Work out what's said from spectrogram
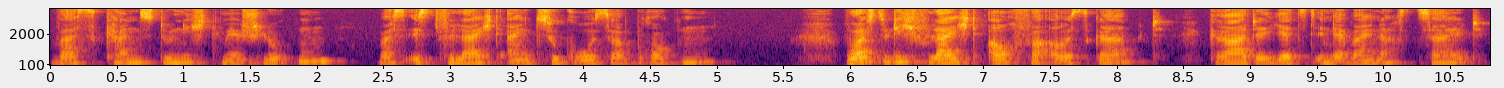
Was kannst du nicht mehr schlucken? Was ist vielleicht ein zu großer Brocken? Wo hast du dich vielleicht auch verausgabt, gerade jetzt in der Weihnachtszeit?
